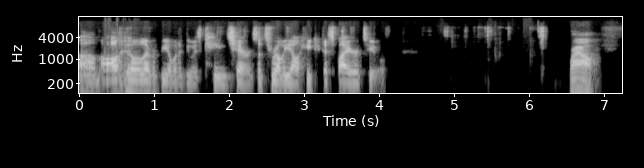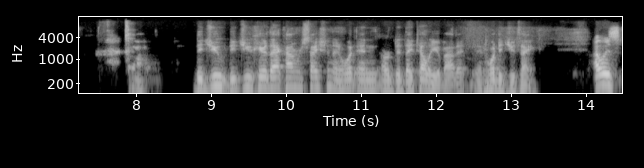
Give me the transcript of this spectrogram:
Um, all he'll ever be able to do is cane chairs. That's really all he could aspire to. Wow. Yeah. Did you did you hear that conversation and what and or did they tell you about it and what did you think? I was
